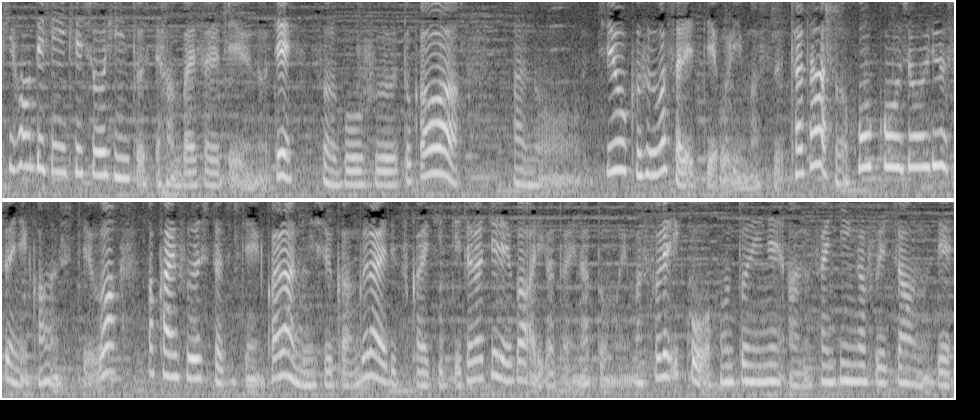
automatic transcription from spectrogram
基本的に化粧品として販売されているのでその防風とかはあの一応工夫はされております。ただその芳香蒸留水に関しては、まあ、開封した時点から2週間ぐらいで使い切っていただければありがたいなと思います。それ以降は本当にねあの細菌が増えちゃうので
